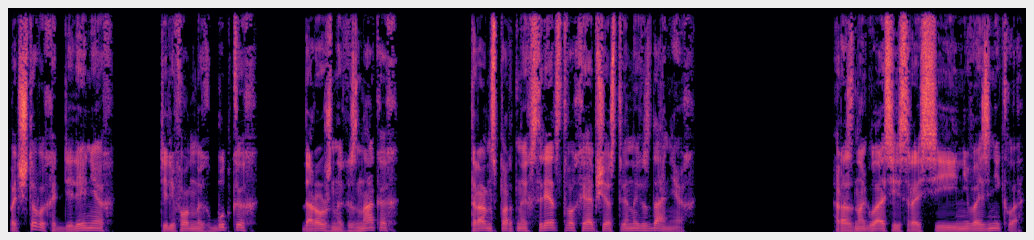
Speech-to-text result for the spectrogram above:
почтовых отделениях, телефонных будках, дорожных знаках, транспортных средствах и общественных зданиях. Разногласий с Россией не возникло.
